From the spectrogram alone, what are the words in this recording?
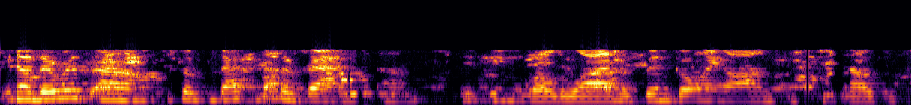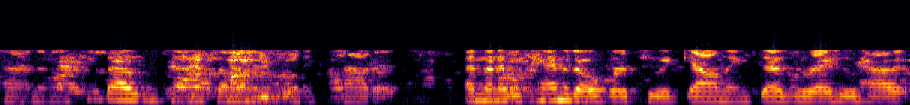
You know, there was um so that that event, um, it being worldwide, has been going on since 2010. And in 2010, someone in Phoenix had it, and then it was handed over to a gal named Desiree who had it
